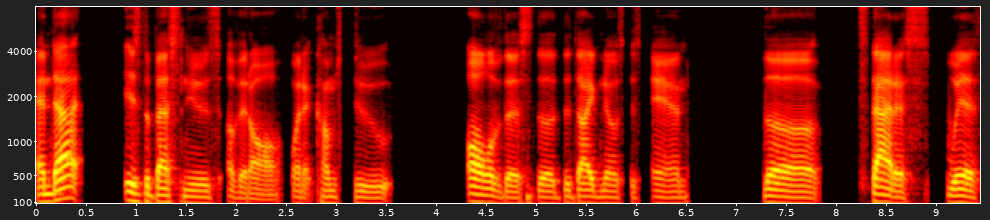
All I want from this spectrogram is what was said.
And that is the best news of it all when it comes to all of this the, the diagnosis and the status with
